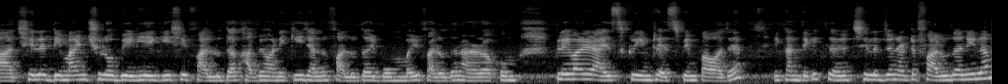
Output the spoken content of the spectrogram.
আর ছেলের ডিমান্ড ছিল বেরিয়ে গিয়ে সে ফালুদা খাবে। অনেকেই জানো ফালুদা, ওই বোম্বাই ফালুদা, নানা রকম ফ্লেভারের আইসক্রিম টাইসক্রিম পাওয়া যায়। এখান থেকে ছেলের জন্য একটা ফালুদা নিলাম।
